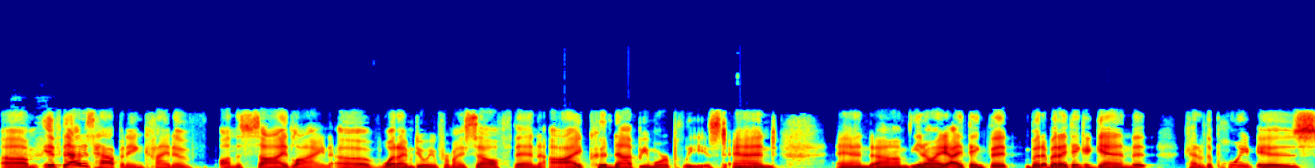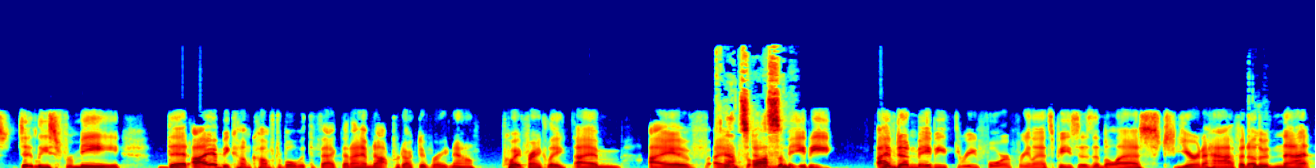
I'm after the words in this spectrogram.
um, if that is happening, kind of on the sideline of what I'm doing for myself, then I could not be more pleased. And and um, you know, I, I think that, but but I think again that kind of the point is, to, at least for me, that I have become comfortable with the fact that I am not productive right now. Quite frankly, I'm I have I have That's awesome. maybe I've done maybe three, four freelance pieces in the last year and a half. And other than that,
